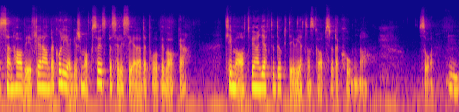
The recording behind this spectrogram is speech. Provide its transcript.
sen har vi flera andra kollegor som också är specialiserade på att bevaka klimat. Vi har en jätteduktig vetenskapsredaktion och så. Mm.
